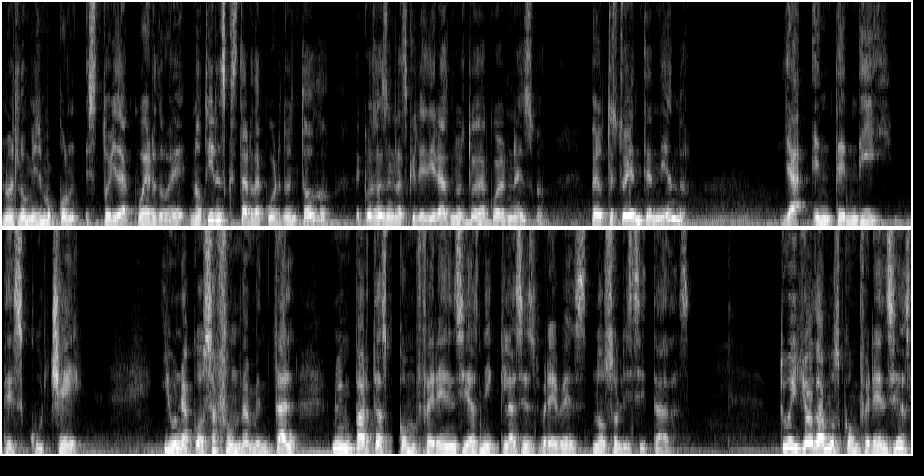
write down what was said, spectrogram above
No es lo mismo con estoy de acuerdo, ¿eh? No tienes que estar de acuerdo en todo. Hay cosas en las que le dirás no estoy de acuerdo en eso, pero te estoy entendiendo. Ya entendí, te escuché. Y una cosa fundamental, no impartas conferencias ni clases breves no solicitadas tú y yo damos conferencias,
